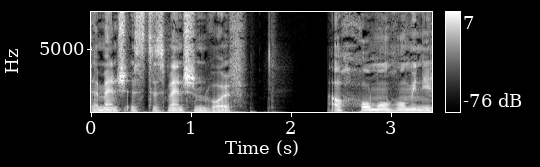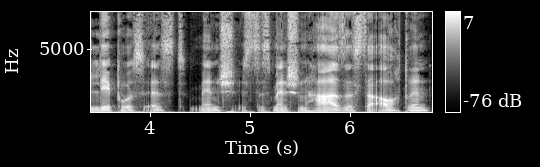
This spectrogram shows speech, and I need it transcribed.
Der Mensch ist des Menschen Wolf. Auch Homo homini lepus est. Mensch ist des Menschen Hase, ist da auch drin.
